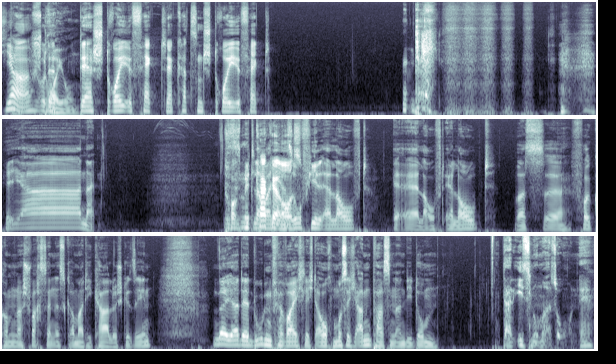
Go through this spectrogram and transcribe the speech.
ja, Die oder Streuung. der Streueffekt, der Katzenstreueffekt. Ja, nein. Mit mittlerweile Kacke ja aus. so viel erlaubt, äh, erlaubt, erlaubt, was äh, vollkommener Schwachsinn ist, grammatikalisch gesehen. Naja, der Duden verweichlicht auch, muss sich anpassen an die Dummen. Das ist nun mal so, ne?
